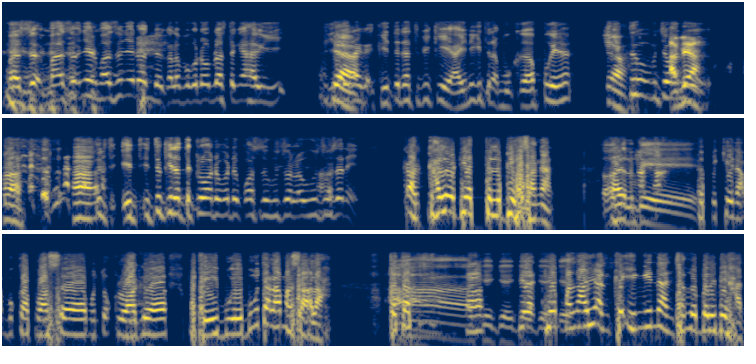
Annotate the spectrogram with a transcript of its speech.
Maksud, maksudnya, maksudnya doktor, kalau pukul 12 tengah hari, kita, yeah. dah, kita dah terfikir, hari ni kita nak buka apa ya? Ya. Itu macam mana? Ha. ha. Itu, itu kita terkeluar daripada puasa khusus lah khusus ha. ni. Kalau dia terlebih sangat. Oh, terlebih. Terfikir nak buka puasa untuk keluarga macam ibu-ibu taklah masalah. Tetapi ah, okay, okay, dia, okay, dia okay. melayan keinginan cara berlebihan.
